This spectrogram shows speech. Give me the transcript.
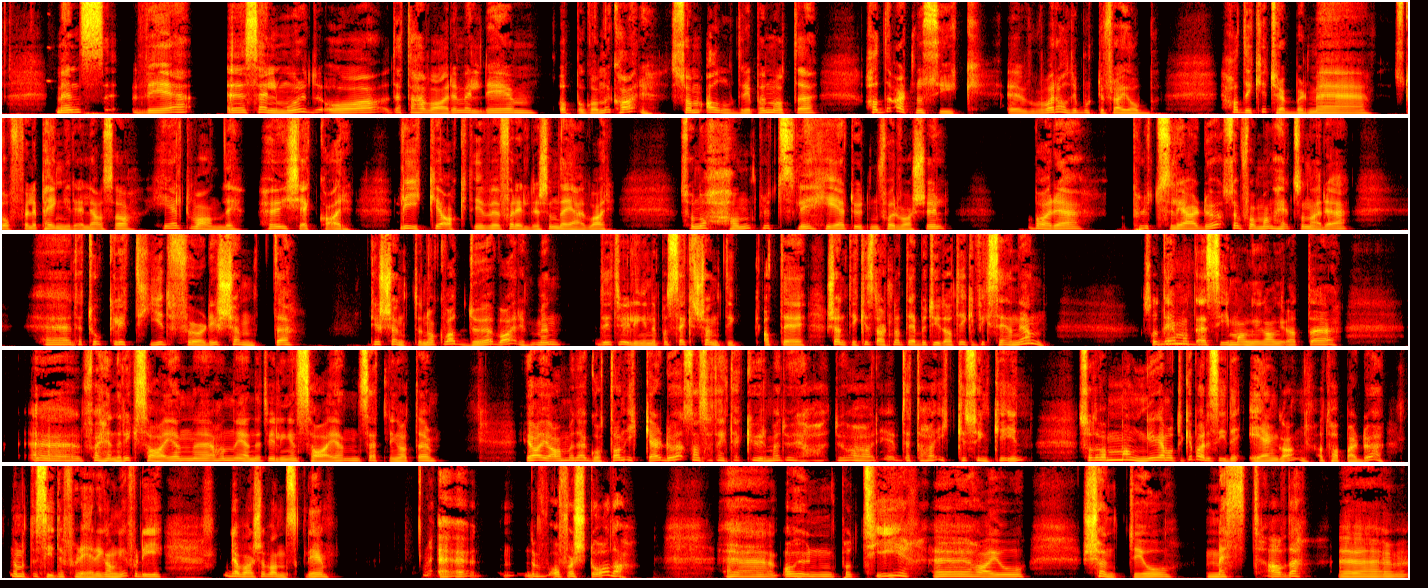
Mens ved eh, selvmord, og dette her var en veldig mm, oppegående kar, som aldri på en måte hadde vært noe syk, eh, var aldri borte fra jobb, hadde ikke trøbbel med stoff eller penger, eller altså helt vanlig, høy, kjekk kar, like aktive foreldre som det jeg var. Så når han plutselig, helt uten forvarsel, bare plutselig er død, så får man helt sånn herre eh, Det tok litt tid før de skjønte De skjønte nok hva død var, men de tvillingene på seks skjønte ikke, at det, skjønte ikke i starten at det betydde at de ikke fikk se henne igjen. Så det måtte jeg si mange ganger at eh, For Henrik sa i en eh, Han ene tvillingen sa i en setning at eh, ja, ja, men det er godt han ikke er død. så jeg tenkte jeg, guri meg, du, du har, dette har ikke synket inn. Så det var mange, jeg måtte ikke bare si det én gang, at pappa er død. Jeg måtte si det flere ganger, fordi det var så vanskelig eh, å forstå, da. Eh, og hun på ti eh, har jo skjønte jo mest av det. Eh,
